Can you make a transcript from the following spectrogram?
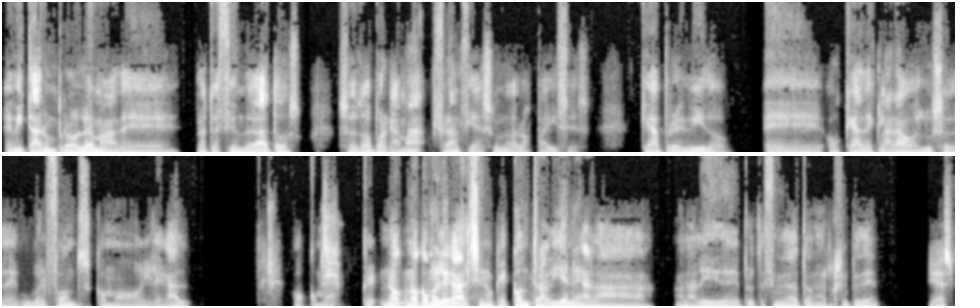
evitar un problema de protección de datos, sobre todo porque además Francia es uno de los países que ha prohibido eh, o que ha declarado el uso de Google Fonts como ilegal, o como que- no, no como ilegal, sino que contraviene a la, a la ley de protección de datos, a la RGPD. Yes.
